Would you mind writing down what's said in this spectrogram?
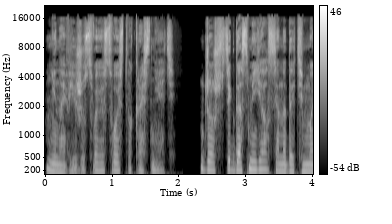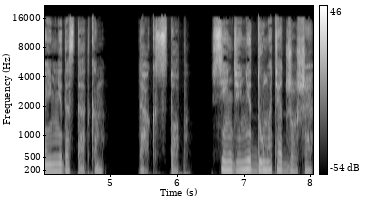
Ненавижу свое свойство краснеть. Джош всегда смеялся над этим моим недостатком. Так, стоп. Синди, не думать о Джоше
